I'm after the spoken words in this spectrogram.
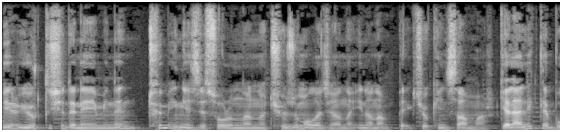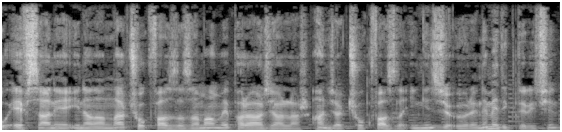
Bir yurt dışı deneyiminin tüm İngilizce sorunlarına çözüm olacağına inanan pek çok insan var. Genellikle bu efsaneye inananlar çok fazla zaman ve para harcarlar. Ancak çok fazla İngilizce öğrenemedikleri için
